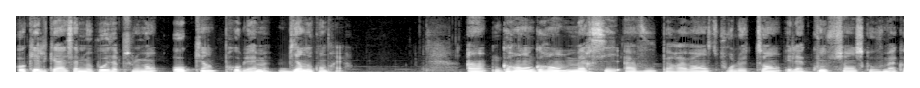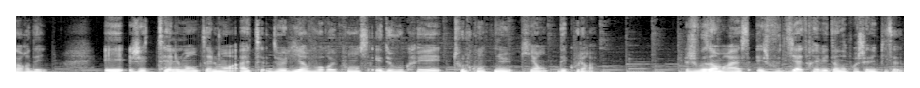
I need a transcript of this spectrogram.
auquel cas ça ne me pose absolument aucun problème, bien au contraire. Un grand, grand merci à vous par avance pour le temps et la confiance que vous m'accordez. Et j'ai tellement, tellement hâte de lire vos réponses et de vous créer tout le contenu qui en découlera. Je vous embrasse et je vous dis à très vite dans un prochain épisode.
